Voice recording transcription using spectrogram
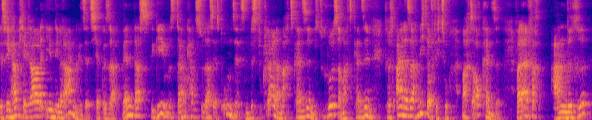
Deswegen habe ich ja gerade eben den Rahmen gesetzt. Ich habe gesagt, wenn das gegeben ist, dann kannst du das erst umsetzen. Bist du kleiner, macht es keinen Sinn. Bist du größer, macht es keinen Sinn. Trifft eine Sache nicht auf dich zu, macht es auch keinen Sinn. Weil einfach andere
